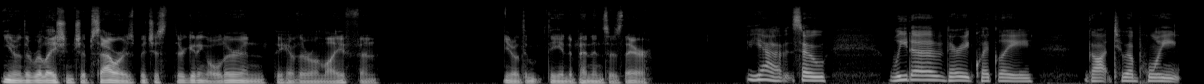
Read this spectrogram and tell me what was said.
you know, the relationship sours, but just they're getting older and they have their own life and you know the the independence is there. Yeah. So Leta very quickly got to a point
